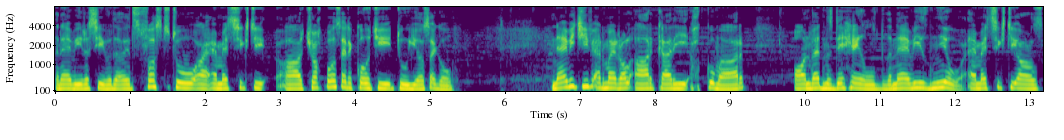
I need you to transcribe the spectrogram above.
The Navy received its first two uh, MH-60R choppers at Kochi two years ago. Navy Chief Admiral R. Hari Kumar on Wednesday hailed the Navy's new MH-60Rs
